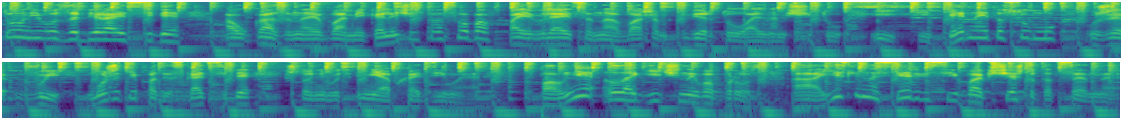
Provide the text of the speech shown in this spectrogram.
то он его забирает себе, а указанное вами количество свопов появляется на вашем виртуальном счету. И теперь на эту сумму уже вы можете подыскать себе что-нибудь необходимое. Вполне логичный вопрос. А если на сервисе вообще что-то ценное?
